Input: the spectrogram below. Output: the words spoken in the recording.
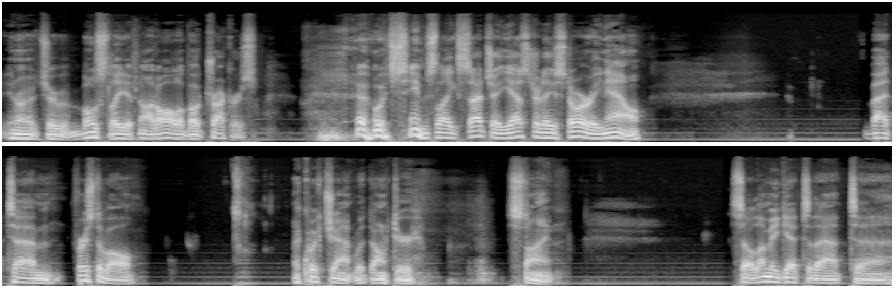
you know, which are mostly, if not all, about truckers, which seems like such a yesterday story now. But um, first of all, a quick chat with Dr. Stein. So let me get to that. Uh,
